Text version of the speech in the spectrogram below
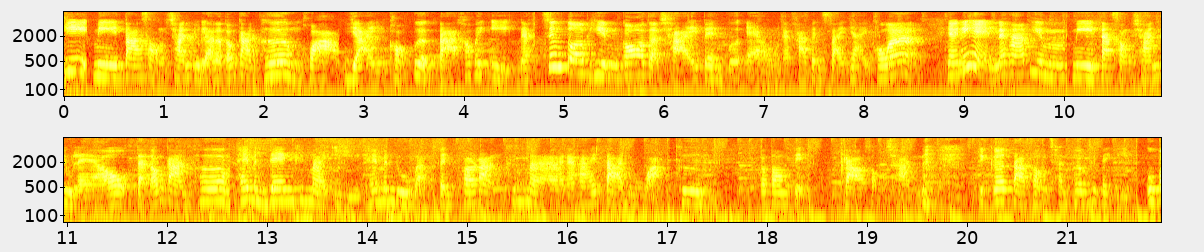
ที่มีตา 2 ชั้นอยู่แล้วแต่ต้องการเพิ่มความใหญ่ของเปลือกตาเข้าไปอีกนะซึ่งตัวพิมพ์ก็จะใช้เป็นเบอร์ L นะคะ เป็นไซส์ใหญ่เพราะว่าอย่างที่เห็นนะคะพิมพ์มีตาสองชั้นอยู่แล้ว แต่ต้องการเพิ่มให้มันเด้งขึ้นมาอีก ให้มันดูแบบเป็นฝรั่งขึ้นมานะคะ ให้ตาดูหวานขึ้น ก็ต้องติดกาวสองชั้นติกเกอร์ตาสองชั้นเพิ่มขึ้นไปอีก อุป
